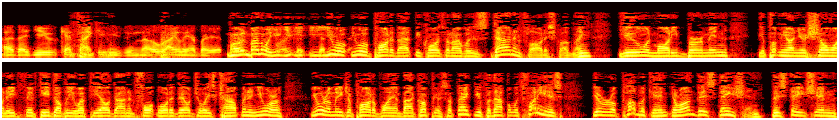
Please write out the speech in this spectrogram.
uh, that you, Ken Thank you. and O'Reilly, and everybody. Well, and by the way, you, you, you, you were you were part of that because when I was down in Florida struggling, you and Marty Berman, you put me on your show on 850 WFTL down in Fort Lauderdale, Joyce Kaufman, and you were you were a major part of why I'm back up here. So thank you for that. But what's funny is you're a Republican. You're on this station. This station,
